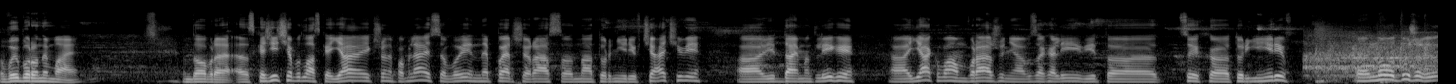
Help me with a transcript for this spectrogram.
Вибору немає. Добре, Е, скажіть ще, будь ласка, я, якщо не помиляюся, ви не перший раз на турнірі в Чачеві е, від Diamond Ліги. Е, Як вам враження взагалі від цих турнірів? Ну, дуже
